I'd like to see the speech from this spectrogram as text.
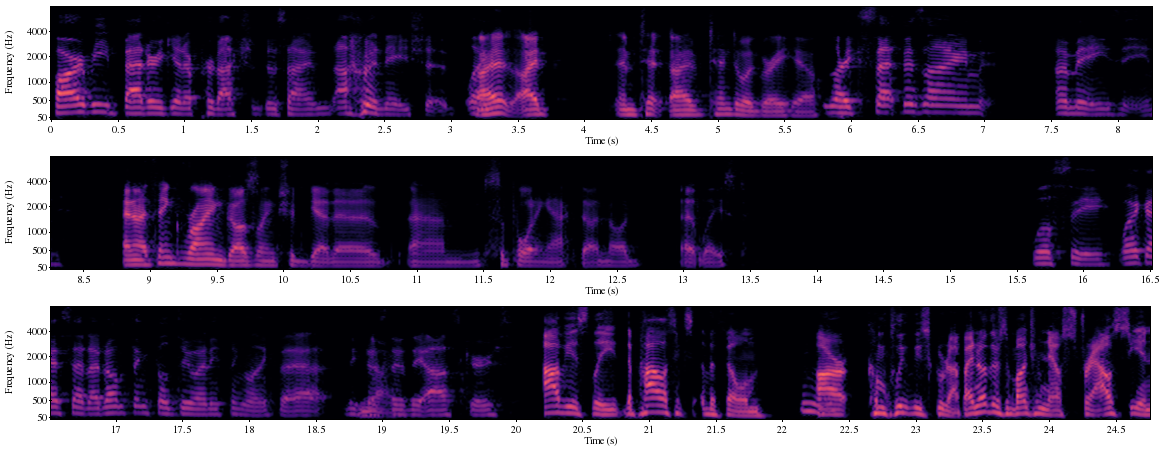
Barbie better get a production design nomination. Like I I am te- I tend to agree here. like set design amazing. And I think Ryan Gosling should get a um, supporting actor nod at least. We'll see. Like I said, I don't think they'll do anything like that because No. they're the Oscars. Obviously, the politics of the film Mhm. are completely screwed up. I know there's a bunch of now Straussian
